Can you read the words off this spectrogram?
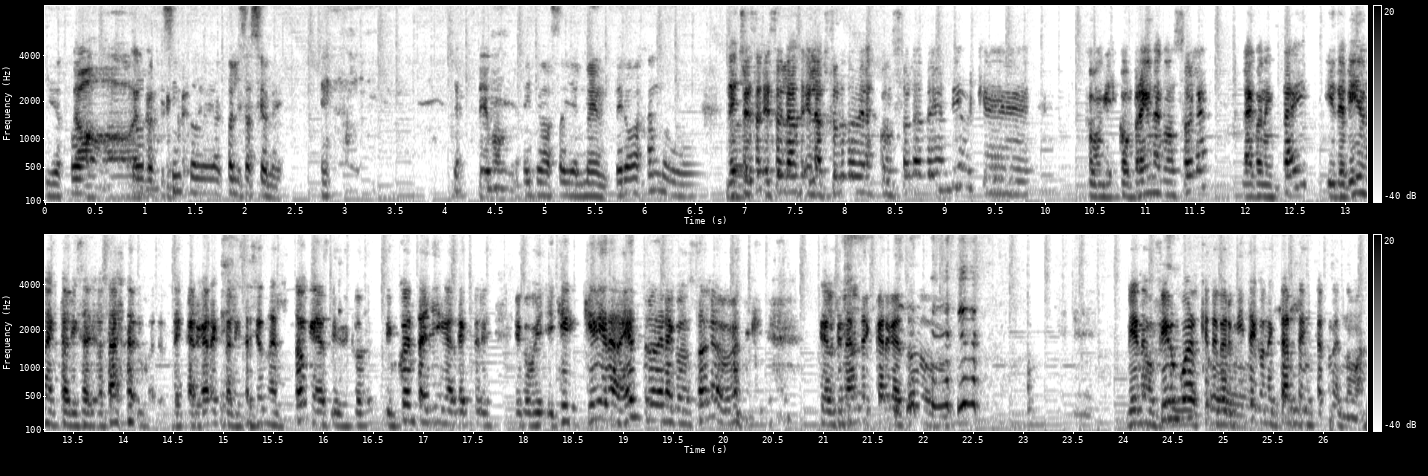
Y después No, todos los con requisitos de actualizaciones. Ahí te vas ahí el mes entero bajando. weón. De hecho, eso, eso es el absurdo de las consolas de hoy en día, porque como que compráis una consola, la conectáis y te pide una actualización, o sea, descargar actualización al toque, así, con 50 gigas de actualización. Y, como, ¿y qué, qué viene adentro de la consola? Que al final descarga todo. Viene un firmware que te permite conectarte a internet nomás.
